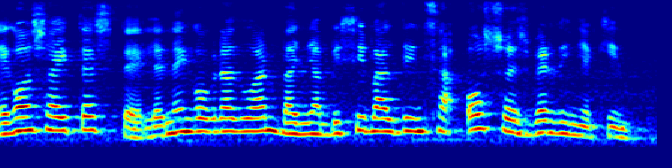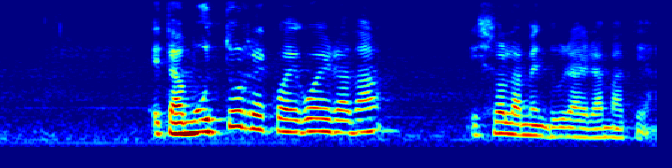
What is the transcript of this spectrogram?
egon zaitezte lehenengo graduan, baina bizi baldintza oso ezberdinekin. Eta muturreko egoera da isolamendura eramatea.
